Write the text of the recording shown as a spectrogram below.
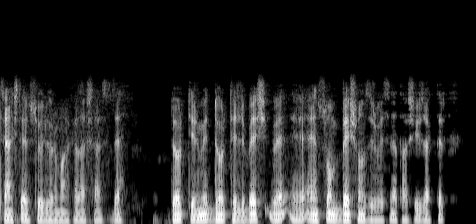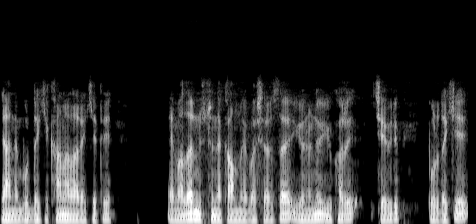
dirençleri söylüyorum arkadaşlar size. 4.20, 4.55 ve e, en son 5.10 zirvesine taşıyacaktır. Yani buradaki kanal hareketi emaların üstünde kalmayı başarırsa yönünü yukarı çevirip buradaki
